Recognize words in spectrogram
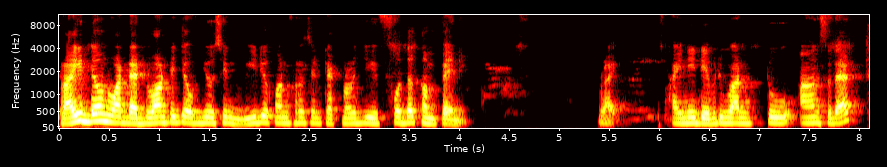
Write down what the advantage of using video conferencing technology for the company. Right. I need everyone to answer that.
